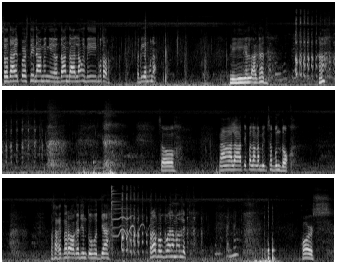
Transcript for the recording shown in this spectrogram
so dahil first day namin ngayon, dahan-dahan lang, may motor. Tabi ka muna. Nihingal agad. Tuhod eh. Ha? So, nangangalahati pa lang kami sa bundok. Masakit na raw agad yung tuhod niya. Tara, bababa naman ulit. Ano? Horse.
